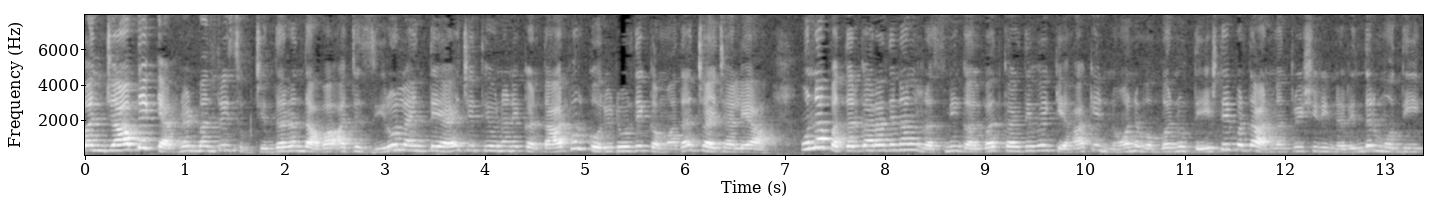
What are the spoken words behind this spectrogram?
ਪੰਜਾਬ ਦੇ ਕੈਬਨਿਟ ਮੰਤਰੀ ਸੁਖਜਿੰਦਰ ਰੰਧਾਵਾ ਅੱਜ ਜ਼ੀਰੋ ਲਾਈਨ ਤੇ ਆਏ, ਜਿੱਥੇ ਉਹਨਾਂ ਨੇ ਕਰਤਾਰਪੁਰ ਕੋਰੀਡੋਰ ਦੇ ਕੰਮਾਂ ਦਾ ਜਾਇਜ਼ਾ ਲਿਆ। ਉਹਨਾਂ ਪੱਤਰਕਾਰਾਂ ਦੇ ਨਾਲ ਰਸਮੀ ਗੱਲਬਾਤ ਕਰਦੇ ਹੋਏ ਕਿਹਾ ਕਿ 9 ਨਵੰਬਰ ਨੂੰ ਦੇਸ਼ ਦੇ ਪ੍ਰਧਾਨ ਮੰਤਰੀ ਸ਼੍ਰੀ ਨਰਿੰਦਰ ਮੋਦੀ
